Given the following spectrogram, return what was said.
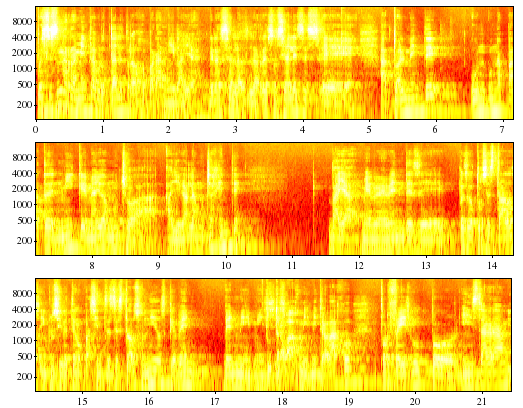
Pues es una herramienta brutal de trabajo para mí, vaya. Gracias a las, las redes sociales es eh, actualmente un- una parte de mí que me ayuda mucho a, a llegarle a mucha gente. Vaya, me, me ven desde pues, otros estados, inclusive tengo pacientes de Estados Unidos que ven, ven mi, mi- trabajo. mi- mi trabajo por Facebook, por Instagram,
